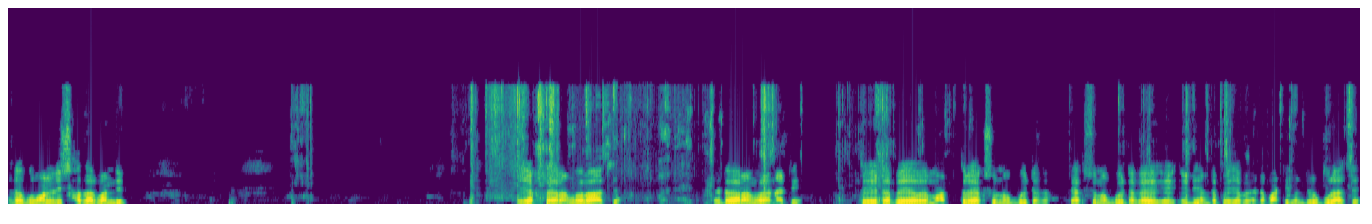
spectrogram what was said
এটা অনলি সাদার বান্ডিল এই একটা আরামগলা আছে। এটা আরামগলা নাটি। তো এটা পেয়ে যাবে মাত্র একশো নব্বই টাকা। তো একশো নব্বই টাকায় এ- এই ডিজাইনটা পেয়ে যাবে। এটা বাটি প্রিন্টের উপর আছে।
